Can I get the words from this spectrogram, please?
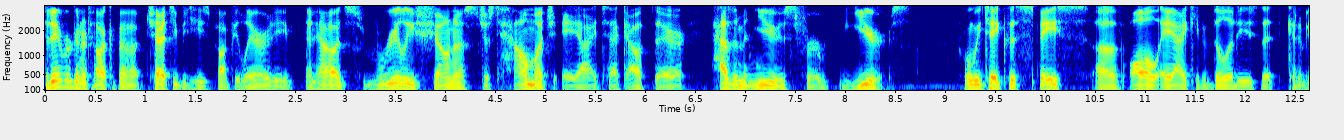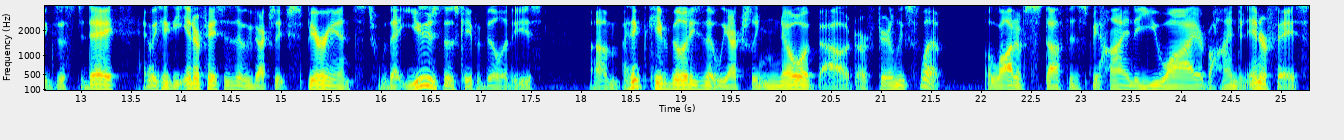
Today, we're going to talk about ChatGPT's popularity and how it's really shown us just how much AI tech out there hasn't been used for years. When we take the space of all AI capabilities that kind of exist today, and we take the interfaces that we've actually experienced that use those capabilities, um, I think the capabilities that we actually know about are fairly slim. A lot of stuff is behind a UI or behind an interface.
